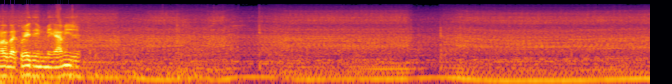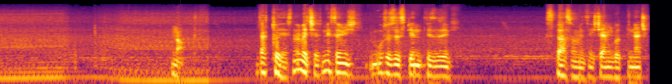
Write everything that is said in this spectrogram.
Dobra, kolejnymi milami, że Tak to jest. No wiecie, nie chcę mieć usus jest spięty z, z pasą, więc nie chciałem go odpinać.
